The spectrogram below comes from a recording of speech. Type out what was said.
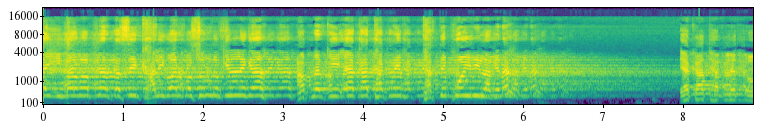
এই ইমাম আপনার কাছে খালি ঘর পছন্দ কিনলে গা আপনার কি একা থাকলে, থাকতে বইরি লাগে না? একা থাকলে তো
